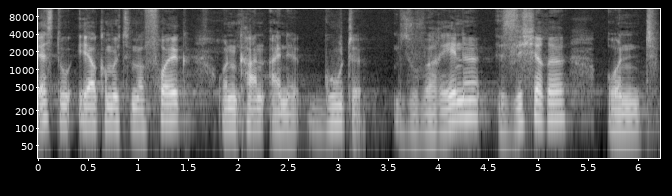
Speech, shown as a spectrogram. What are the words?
desto eher komme ich zum Erfolg und kann eine gute, souveräne, sichere und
